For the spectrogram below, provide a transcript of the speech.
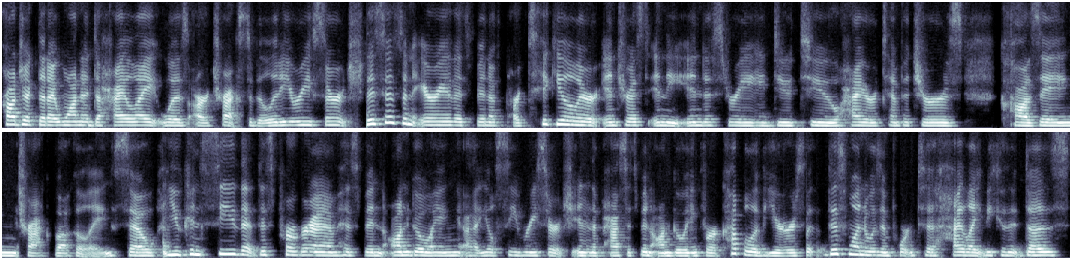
project that I wanted to highlight was our track stability research. This is an area that's been of particular interest in the industry due to higher temperatures causing track buckling. So you can see that this program has been ongoing. Uh, you'll see research in the past, it's been ongoing for a couple of years, but this one was important to highlight because it does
